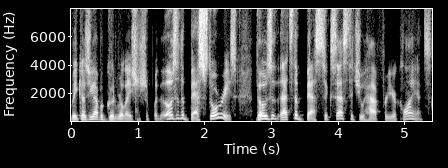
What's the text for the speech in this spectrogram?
because you have a good relationship with it. Those are the best stories. Those are that's the best success that you have for your clients.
